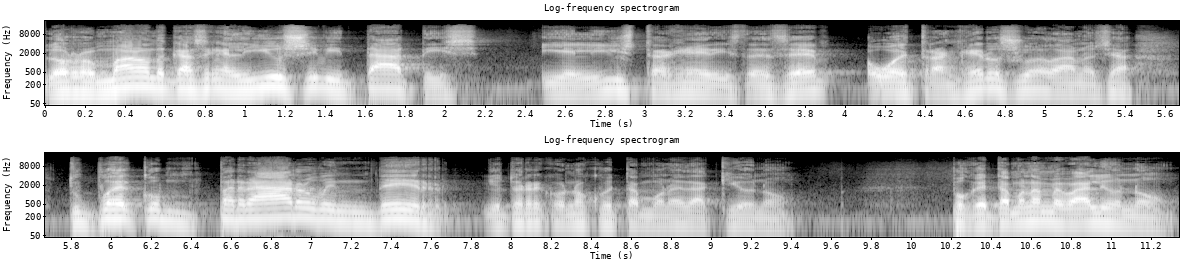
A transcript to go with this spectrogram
Los romanos de que hacen el ius civitatis y el ius extranjeris, de ser o extranjero ciudadano. O sea, tú puedes comprar o vender. Yo te reconozco esta moneda aquí o no. Porque esta moneda me vale o no.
